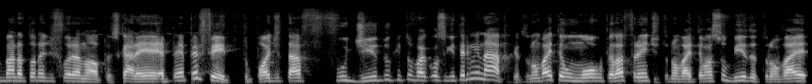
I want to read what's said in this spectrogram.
maratona de Florianópolis. Cara, é, é perfeito. Tu pode estar tá fudido que tu vai conseguir terminar, porque tu não vai ter um morro pela frente, tu não vai ter uma subida, tu não vai.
